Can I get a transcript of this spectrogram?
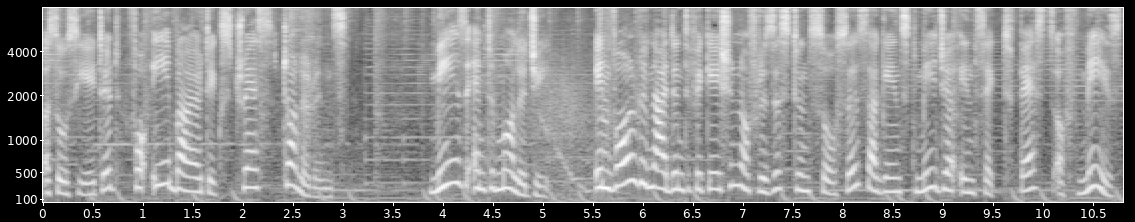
associated for abiotic stress tolerance. Maize entomology involved in identification of resistant sources against major insect pests of maize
